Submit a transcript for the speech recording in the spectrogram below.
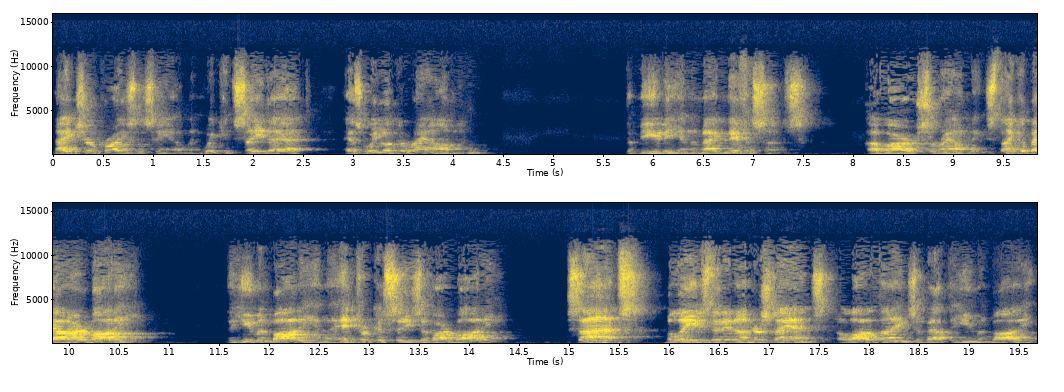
nature praises him. And we can see that as we look around the beauty and the magnificence of our surroundings. Think about our body, the human body, and the intricacies of our body. Science believes that it understands a lot of things about the human body.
